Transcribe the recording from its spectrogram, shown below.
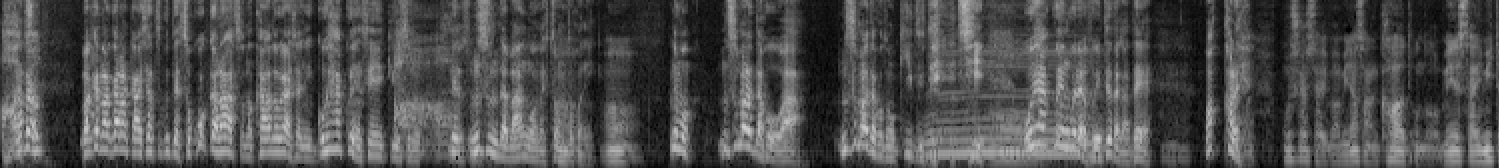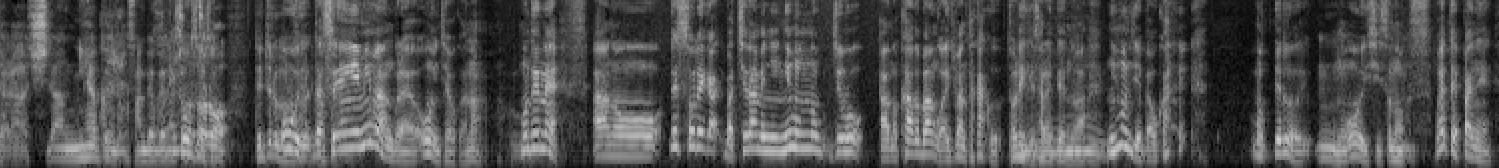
あちょ例えばわけのわからん会社作ってそこからそのカード会社に500円請求する。で盗んだ番号の人のとこに、うん。でも盗まれた方は盗まれたことも気づいてへん。し500円ぐらい増えてたかで分かれへん。もしかしたら今皆さんカードの明細見たら知らん200円とか300円がちそうそうそう。ょろちょろ出てるかも多い。だから1000しれない円未満ぐらいは多いんちゃうかな、ほんでねあのーでそれが、まあ、ちなみに日本の情あのカード番号が一番高く取引されてるのは日本人やっぱりお金持ってるの多いし、その割とやっぱりね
